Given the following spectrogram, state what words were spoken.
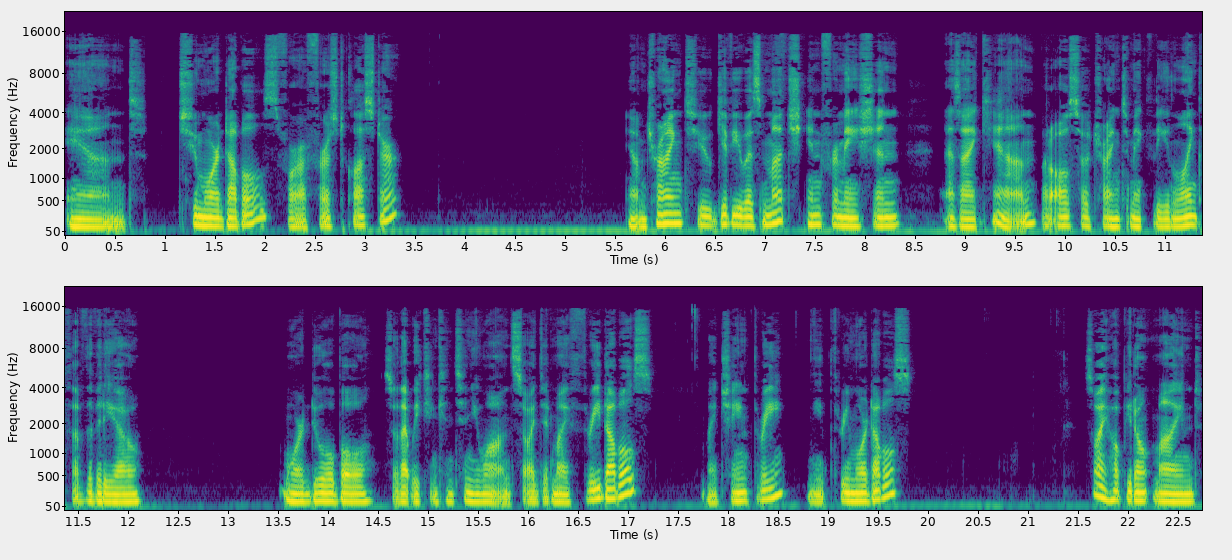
and two more doubles for our first cluster. I'm trying to give you as much information as I can, but also trying to make the length of the video more doable so that we can continue on. So I did my three doubles, my chain three, need three more doubles. So I hope you don't mind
